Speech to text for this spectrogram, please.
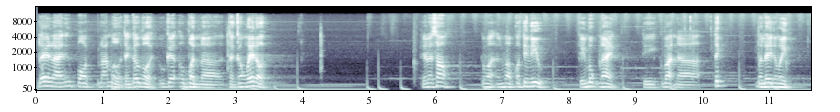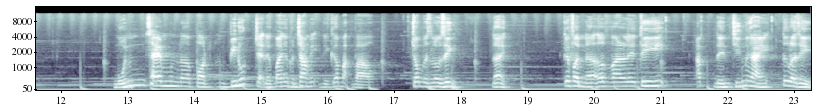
Đây là những port đã mở thành công rồi. Ok open uh, thành công hết rồi. Thế là xong. Các bạn ấn vào continue. Cái mục này thì các bạn uh, tích bật lên cho mình. Muốn xem uh, port pinut chạy được bao nhiêu phần trăm ý, thì các bạn vào job login đây. Cái phần uh, Availability up đến 90 ngày tức là gì?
